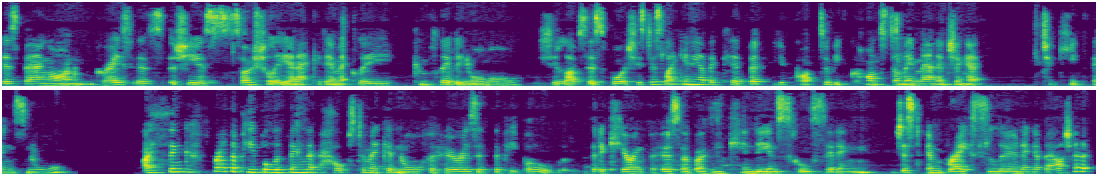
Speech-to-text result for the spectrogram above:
is bang on. Grace is she is socially and academically completely normal. She loves her sport. She's just like any other kid, but you've got to be constantly managing it to keep things normal. I think for other people, the thing that helps to make it normal for her is if the people that are caring for her, so both in kindy and school setting, just embrace learning about it.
